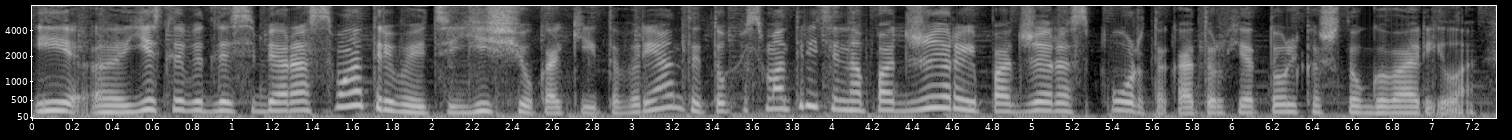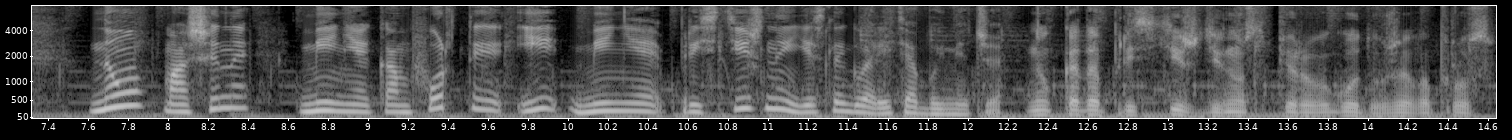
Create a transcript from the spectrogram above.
И э, если вы для себя рассматриваете еще какие-то варианты, то посмотрите на Паджеро и Паджеро Спорт, о которых я только что говорила. Но машины менее комфортные и менее престижные, если говорить об имидже. Ну, когда престиж 91 -го года, уже вопрос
